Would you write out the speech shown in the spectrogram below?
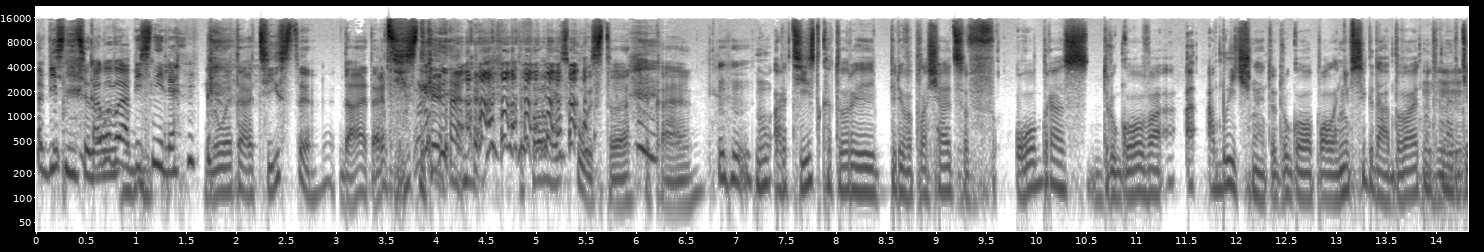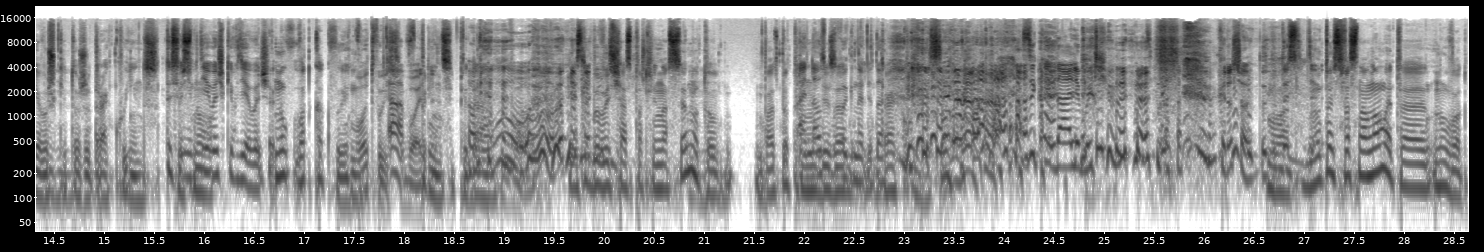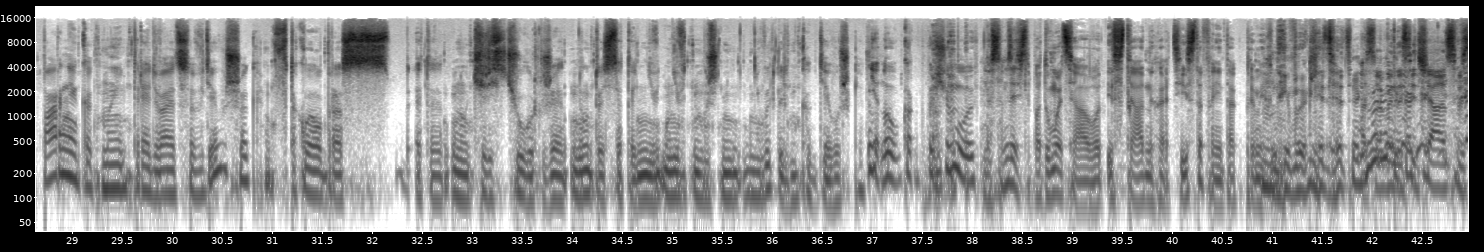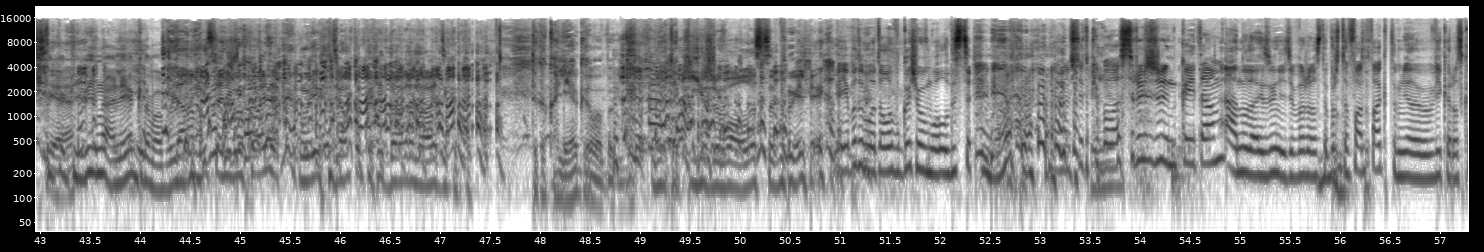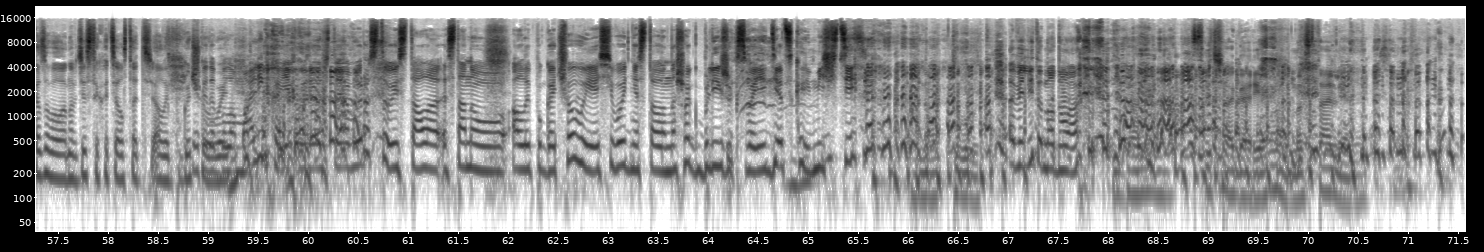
Объясните Как бы вы объяснили? Ну, это артисты. Да, это артисты. Это форма искусства такая. Ну, артист, который перевоплощается в образ другого, а- обычно это другого пола, не всегда. Бывают, например, Мгм, девушки тоже drag queens. То есть они ну, девочки в девочек. Ну, вот как вы. Вот вы А, В сегодня. принципе, да. Если бы вы сейчас пошли на сцену, то вас бы А, нас приняли бы за выгнали, да. Закидали бы чем Хорошо. Ну, то есть в основном это, ну вот, парни, как мы, переодеваются в девушек. В такой образ это, ну, чересчур же. Ну, то есть это не, не- мы же не выглядим как девушки. Не, ну как, почему? На самом деле, если подумать, а вот эстрадных артистов, они так примерно и выглядят. говорю, Особенно как- сейчас Как все. Ирина Аллегрова. Да, мы сегодня выходим, мы идем по коридору Нордика. Ты как Аллегрова выглядишь. У такие же волосы были. А я подумала, это Алла Пугачева в молодости. Она все-таки была с рыжинкой там. А, ну да, извините, пожалуйста. Просто фан-факт, мне Вика рассказывала, она в детстве хотела стать Аллой Я когда Пугачевой. была маленькая, я говорила, что я вырасту и стала, стану Аллой Пугачевой, и я сегодня стала на шаг ближе к своей детской мечте. Она тут, А Велита на два. свеча горела на столе.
